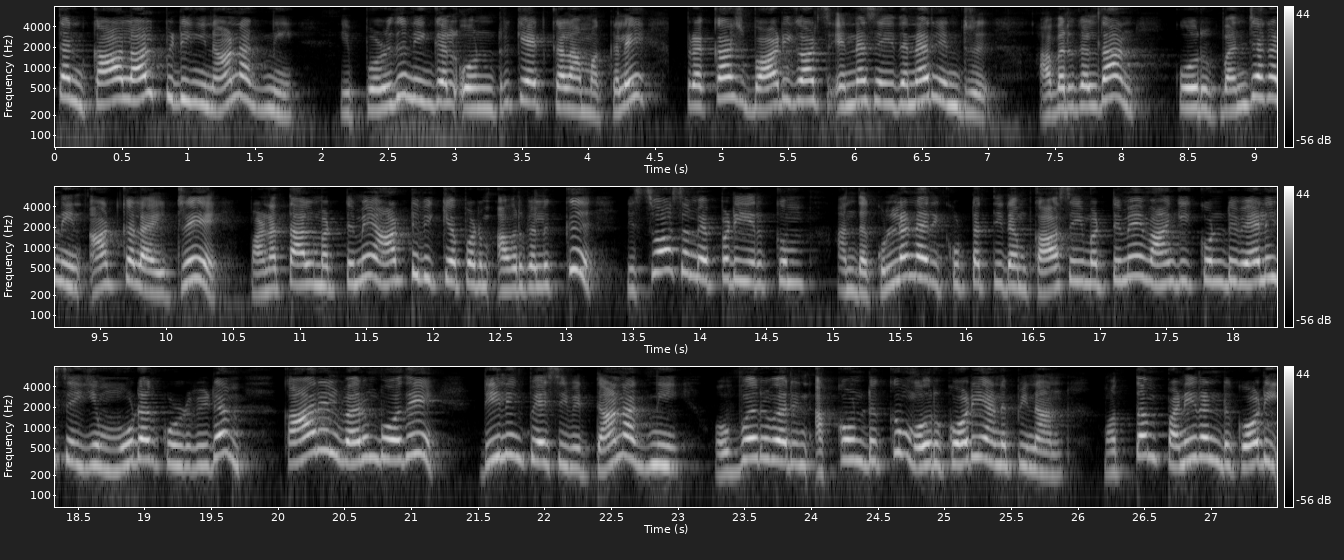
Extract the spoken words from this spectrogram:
தன் காலால் பிடுங்கினான் அக்னி. இப்பொழுது நீங்கள் ஒன்று கேட்கலாம் மக்களே பிரகாஷ் பாடிகார்ட்ஸ் என்ன செய்தனர் என்று? அவர்கள்தான் ஒரு வஞ்சகனின் ஆட்களாயிற்றே பணத்தால் மட்டுமே ஆட்டுவிக்கப்படும் அவர்களுக்கு விசுவாசம் எப்படி இருக்கும்? அந்த குள்ளநரி கூட்டத்திடம் காசை மட்டுமே வாங்கி கொண்டு வேலை செய்யும் மூடர் குழுவிடம் காரில் வரும்போதே டீலிங் பேசிவிட்டான் அக்னி. ஒவ்வொருவரின் அக்கவுண்டுக்கும் ஒரு கோடி அனுப்பினான். மொத்தம் பனிரெண்டு கோடி.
